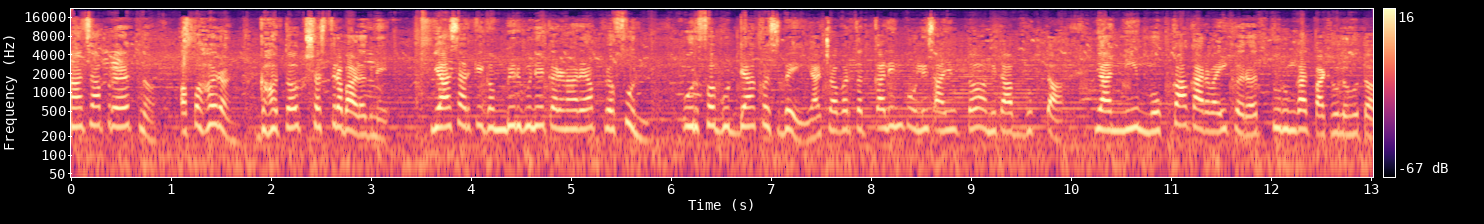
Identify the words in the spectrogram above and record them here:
खुनाचा प्रयत्न अपहरण घातक शस्त्र बाळगणे यासारखे गंभीर गुन्हे करणाऱ्या प्रफुल्ल उर्फ गुड्ड्या कसबे याच्यावर तत्कालीन पोलीस आयुक्त अमिताभ गुप्ता यांनी मोक्का कारवाई करत तुरुंगात पाठवलं होतं.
